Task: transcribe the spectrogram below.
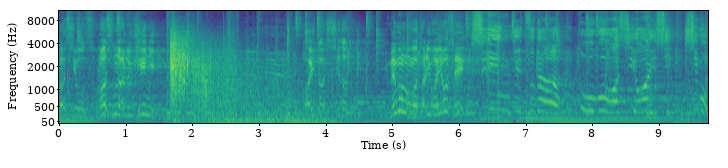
話をそらすなルキーニ愛だ死だと夢物語はよせ真実だ。皇后は死を愛し死も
